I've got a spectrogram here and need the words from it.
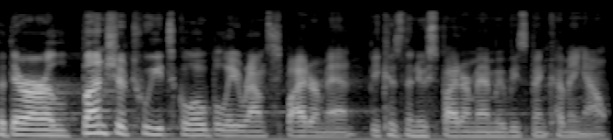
but there are a bunch of tweets globally around Spider-Man because the new Spider-Man movie's been coming out.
